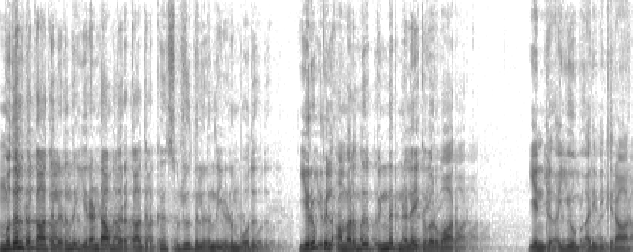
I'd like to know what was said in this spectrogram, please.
முதல் ரக்காத்திலிருந்து இரண்டாவது ரக்காத்திற்கு சுஜூதிலிருந்து எழும்போது இருப்பில் அமர்ந்து பின்னர் நிலைக்கு வருவார் என்று ஐயூப் அறிவிக்கிறார்.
